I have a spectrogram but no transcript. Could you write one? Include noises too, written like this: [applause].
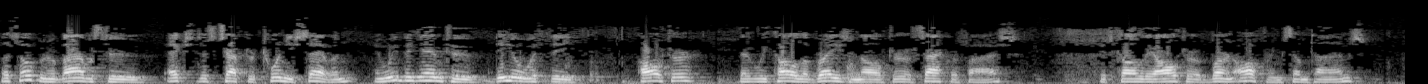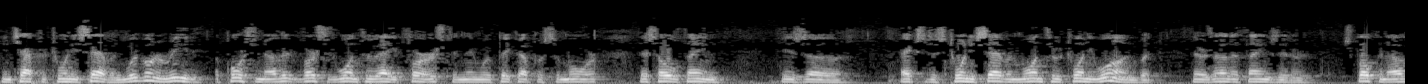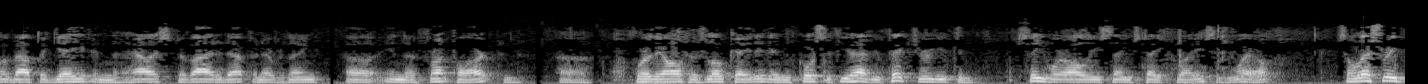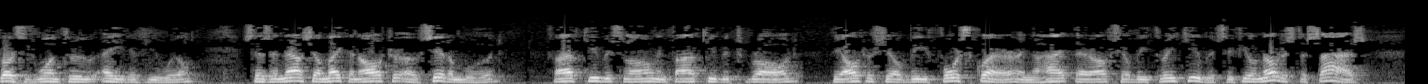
Let's open our Bibles to Exodus chapter 27, and we begin to deal with the altar that we call the brazen altar of sacrifice. It's called the altar of burnt offering sometimes in chapter 27. We're going to read a portion of it, verses 1 through 8 first, and then we'll pick up with some more. This whole thing is uh, Exodus 27, 1 through 21, but there's other things that are spoken of about the gate and how it's divided up and everything uh, in the front part and uh, where the altar is located. And of course, if you have your picture, you can see where all these things take place as well. So let's read verses 1 through 8, if you will. It says, And thou shalt make an altar of shittim wood, five cubits long and five cubits broad. The altar shall be four square, and the height thereof shall be three cubits. If you'll notice the size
